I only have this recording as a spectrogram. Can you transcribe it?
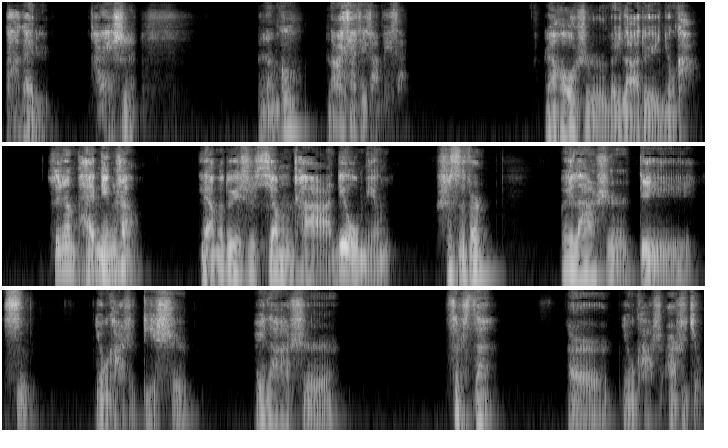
大概率还是能够拿下这场比赛。然后是维拉对纽卡。虽然排名上两个队是相差六名，十四分，维拉是第四，纽卡是第十，维拉是四十三，而纽卡是二十九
